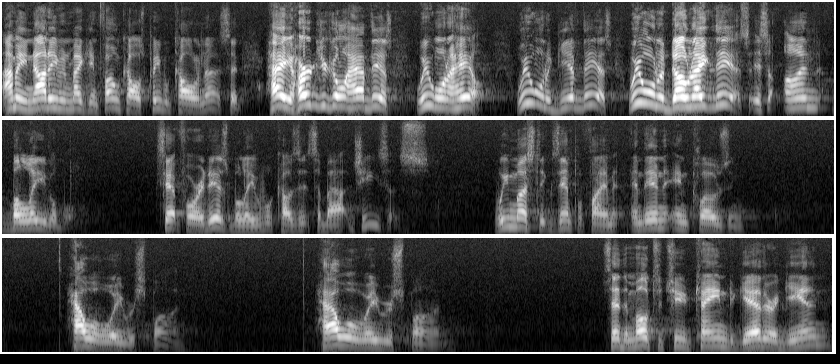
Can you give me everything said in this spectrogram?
I mean, not even making phone calls, people calling us said, Hey, heard you're going to have this. We want to help. We want to give this. We want to donate this. It's unbelievable. Except for it is believable because it's about Jesus. We must exemplify him. And then in closing, how will we respond? How will we respond? Said the multitude came together again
